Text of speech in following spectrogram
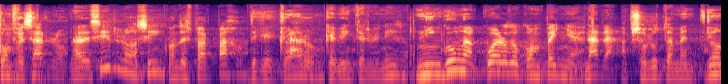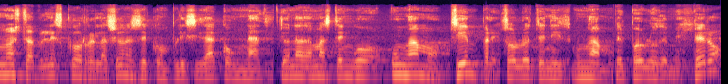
confesarlo, a decirlo así, con desparpajo, de que claro que había intervenido. Ningún acuerdo con Peña, nada, absolutamente. Yo no establezco relaciones de complicidad con nadie. Yo nada más tengo un amo, siempre solo he tenido un amo del pueblo de México. Pero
